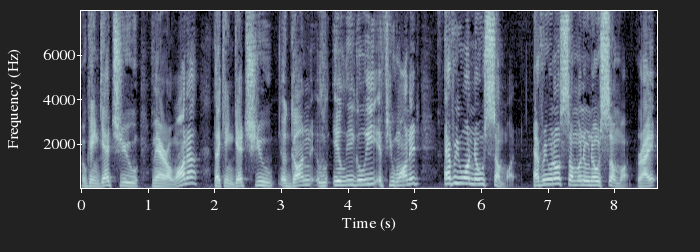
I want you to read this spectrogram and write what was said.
who can get you marijuana, that can get you a gun illegally if you wanted. Everyone knows someone. Everyone knows someone who knows someone, right?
